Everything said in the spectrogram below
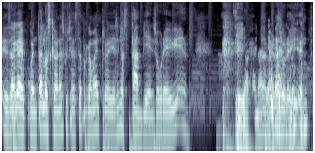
Esa haga de cuenta los que van a escuchar este programa dentro de 10 años también sobrevivieron. Sí, apenas- También sobreviviente.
